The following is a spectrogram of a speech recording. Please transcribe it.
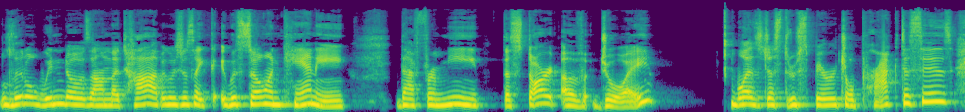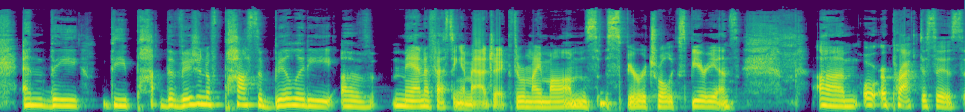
little windows on the top. It was just like, it was so uncanny that for me, the start of joy was just through spiritual practices and the the the vision of possibility of manifesting a magic through my mom's spiritual experience um, or, or, practices.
